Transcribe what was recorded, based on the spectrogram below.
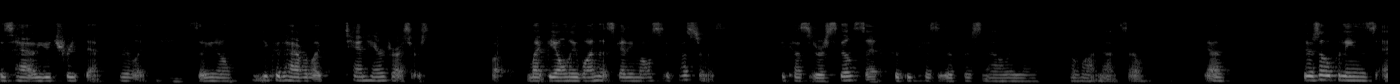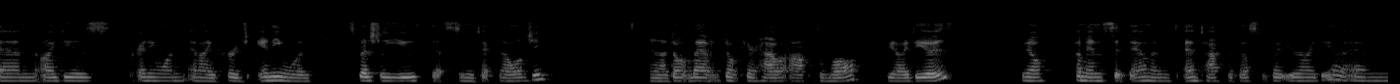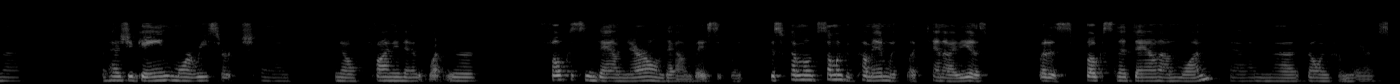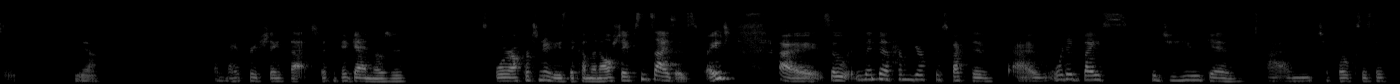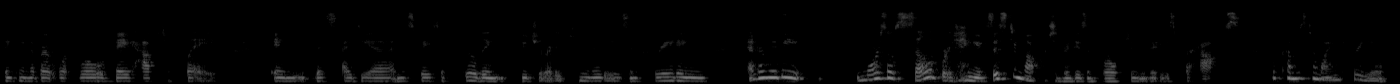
is how you treat them really mm-hmm. so you know you could have like 10 hairdressers but might be only one that's getting most of the customers because of their skill set could be because of their personality or or whatnot so yeah there's openings and ideas for anyone and i encourage anyone especially youth that's in technology and i don't don't care how off the wall the idea is you know come in sit down and and talk with us about your idea and uh, and as you gain more research and you know finding out what you're focusing down narrowing down basically because someone, someone could come in with like 10 ideas but it's focusing it down on one and uh, going from there so yeah. Awesome i appreciate that i think again those are explore opportunities that come in all shapes and sizes right? Uh, so Lynda from your perspective uh, what advice would you give um, to folks as they're thinking about what role they have to play in this idea and the space of building future ready communities and creating and or maybe more so celebrating existing opportunities in rural communities perhaps? What comes to mind for you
